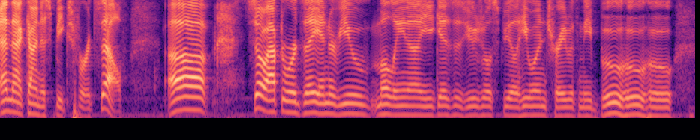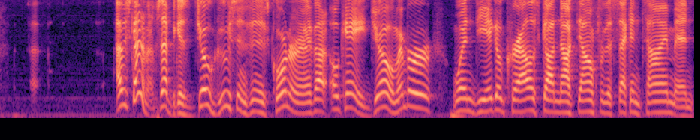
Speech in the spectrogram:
And that kind of speaks for itself. Uh, so afterwards, they interview Molina. He gives his usual spiel. He wouldn't trade with me. Boo hoo hoo. I was kind of upset because Joe Goossen's in his corner, and I thought, okay, Joe, remember when Diego Corrales got knocked down for the second time, and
